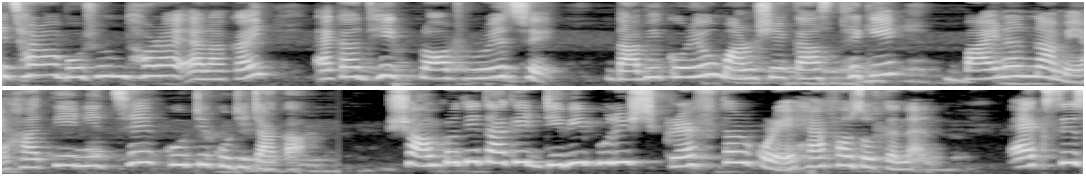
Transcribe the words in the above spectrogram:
এছাড়াও বসুন্ধরা এলাকায় একাধিক প্লট রয়েছে। দাবি করেও মানুষের কাছ থেকে বায়নার নামে হাতিয়ে নিচ্ছে কোটি কোটি টাকা। সম্প্রতি তাকে ডিবি পুলিশ গ্রেফতার করে হেফাজতে নেন। অ্যাক্সিস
